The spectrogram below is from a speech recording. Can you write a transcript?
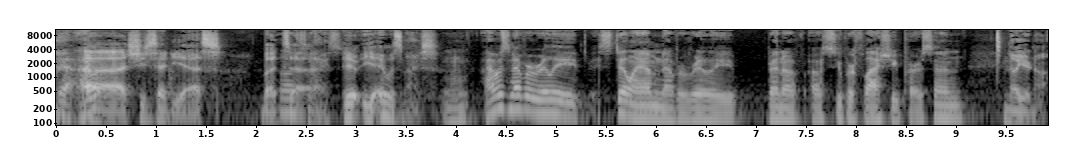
Yeah. Uh, she said yes, but Well, that's uh, nice. it, it was nice. I was never really, still am, never really been a, a super flashy person. No, you're not.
